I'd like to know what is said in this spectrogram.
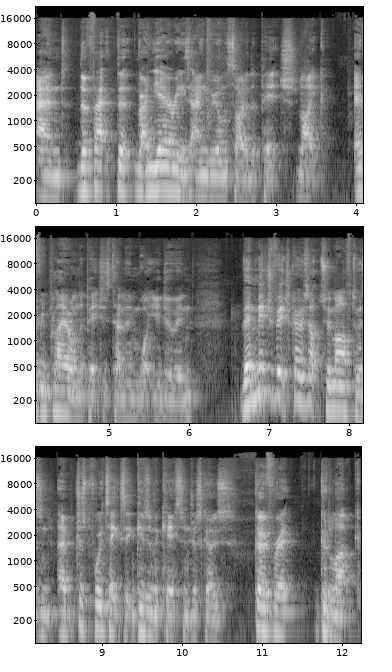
and the fact that Ranieri is angry on the side of the pitch, like every player on the pitch is telling him what you're doing. Then Mitrovic goes up to him afterwards and uh, just before he takes it and gives him a kiss and just goes, "Go for it, good luck."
